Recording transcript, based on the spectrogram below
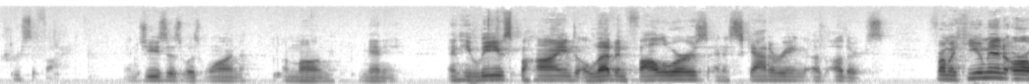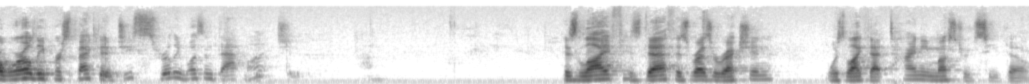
crucified? And Jesus was one among many. And he leaves behind 11 followers and a scattering of others from a human or a worldly perspective, Jesus really wasn't that much. His life, his death, his resurrection was like that tiny mustard seed, though,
